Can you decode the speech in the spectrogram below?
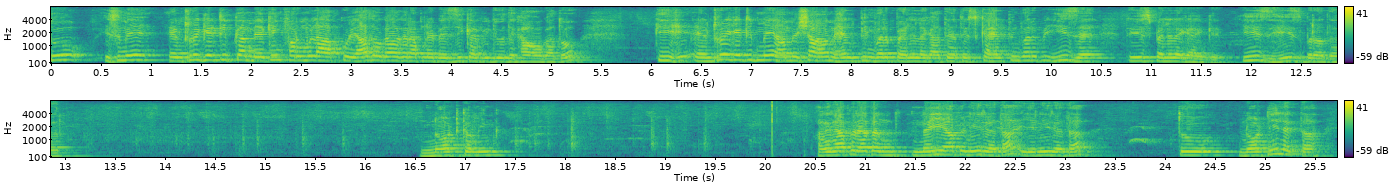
तो इसमें इंट्रोगेटिव का मेकिंग फार्मूला आपको याद होगा, अगर आपने बेसिक का वीडियो देखा होगा तो। कि एंट्रोगेटिव में हमेशा हम हेल्पिंग वर्ब पहले लगाते हैं तो इसका हेल्पिंग वर्ब इज़ है तो इज़ पहले लगाएँगे। Is his brother not coming अगर यहाँ पे रहता, नहीं, यहाँ पे नहीं रहता, ये नहीं रहता तो नॉट नहीं लगता।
